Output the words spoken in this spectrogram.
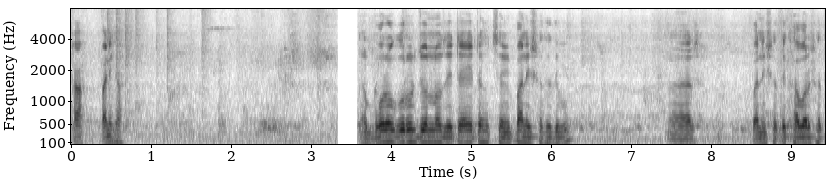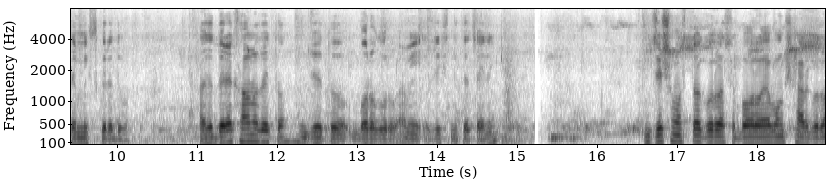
খা, পানি খা। বড় গরুর জন্য যেটা, এটা হচ্ছে আমি পানির সাথে দেব। আর পানির সাথে খাবারের সাথে মিক্স করে দেবো। হয়তো দূরে খাওয়ানো যেত যেহেতু বড় গরু, আমি রিস্ক নিতে চাইনি যে সমস্ত গরু আছে, বড় এবং সার গরু,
